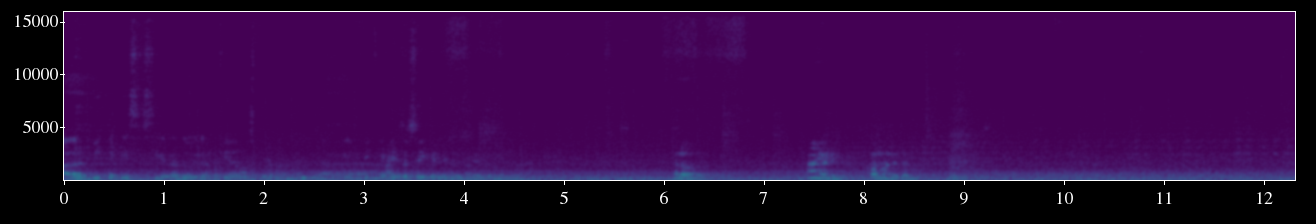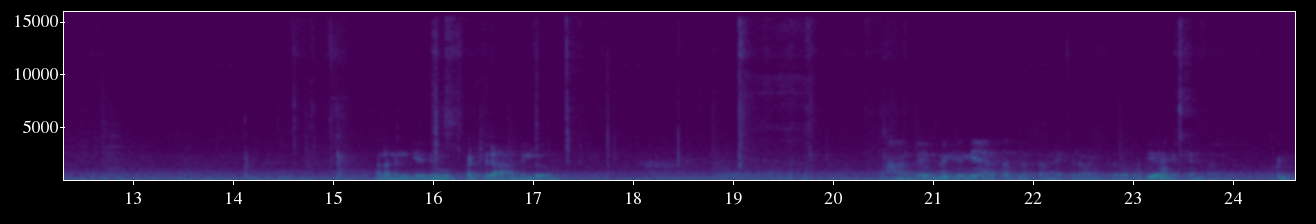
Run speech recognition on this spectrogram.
ಆದರೆ P K T C C ಇರೋದು ಇದರಲ್ಲಿ ಕೆ ಆರ್ ಹಾಸ್ಪಿಟಲ್ ಅಂತ ಇಲ್ಲ ಇಲ್ಲಿ ಪಿ ಕೆ ಆಯಿತು ಸಿಗಲಿ ಹಲೋ ಹಾಂ ಹೇಳಿ. ಕಾಲ್ ಮಾಡಿದ್ದೆ ಅಲ್ಲ ನಿಮಗೆ ನೀವು ಕಟ್ತೀರಾ ಬಿಲ್ಲು? ಹಾಂ ಬ್ರಿಕ್ಕಿಗೆ ಅಂತಂದ್ರೆ ಎಕ್ಸ್ರೇ ಮಾಡಿಸಿರೋದು ಅಂತ. ಕೊಡಿ.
